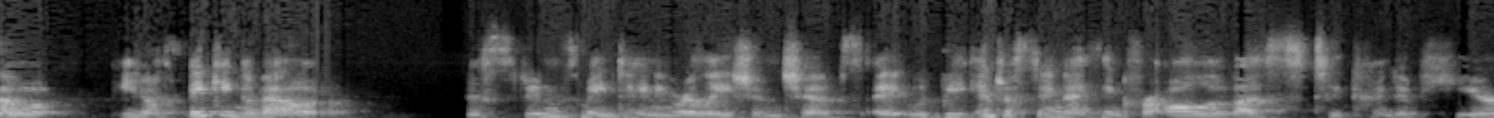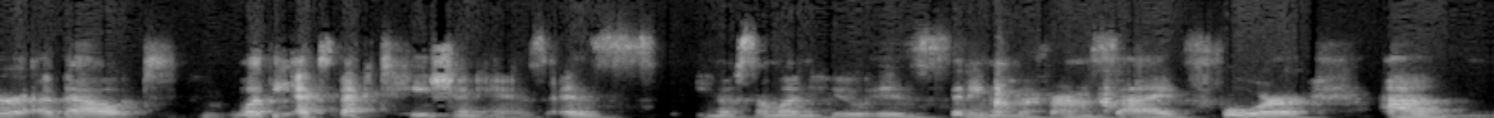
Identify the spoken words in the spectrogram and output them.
So you know thinking about the students maintaining relationships, it would be interesting, I think, for all of us to kind of hear about what the expectation is as you know someone who is sitting on the firm side for um,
